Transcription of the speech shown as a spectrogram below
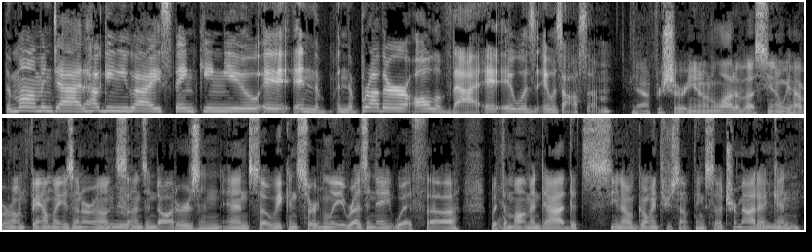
the mom and dad hugging you guys, thanking you, it, and the and the brother, all of that, it, it was it was awesome. Yeah, for sure. You know, and a lot of us, you know, we have our own families and our own Mm-hmm. sons and daughters, and, and so we can certainly resonate with uh, with the mom and dad that's you know going through something so traumatic, Mm-hmm. and,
